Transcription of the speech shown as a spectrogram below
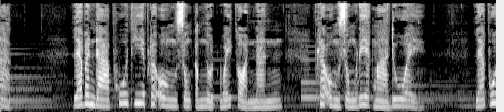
าก และบรรดาผู้ที่พระองค์ทรงกำหนดไว้ก่อนนั้น พระองค์ทรงเรียกมาด้วย และผู้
